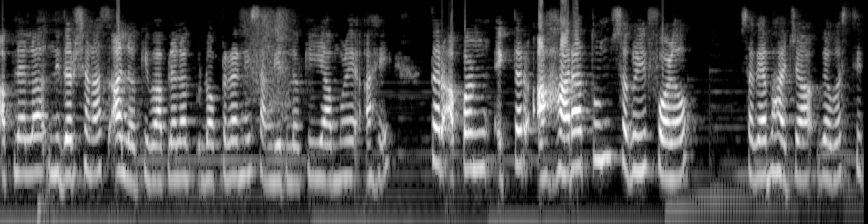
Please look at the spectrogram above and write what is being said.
आपल्याला निदर्शनास आलं किंवा आपल्याला डॉक्टरांनी सांगितलं की यामुळे आहे तर आपण एकतर आहारातून सगळी फळं सगळ्या भाज्या व्यवस्थित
